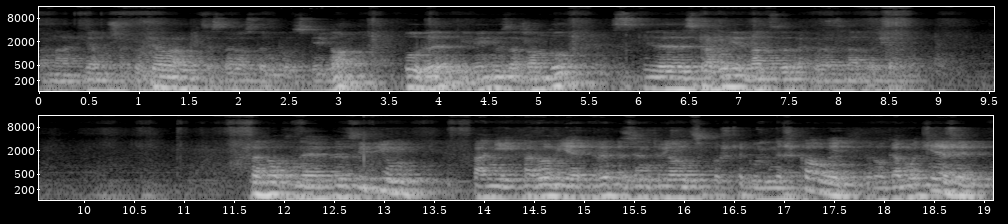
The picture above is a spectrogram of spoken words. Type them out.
pana Janusza Kozioła, wicestarostę Łukowskiego, który w imieniu zarządu e, sprawuje nadzór akurat nad ośrodkiem. Szanowne prezydium, Panie i Panowie reprezentujący poszczególne szkoły, droga młodzieży,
